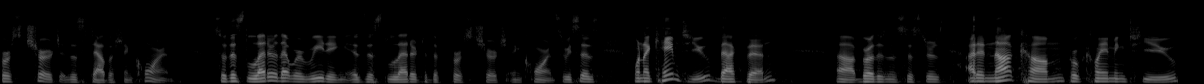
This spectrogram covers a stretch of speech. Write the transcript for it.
first church is established in Corinth. So, this letter that we're reading is this letter to the first church in Corinth. So, he says, When I came to you back then, uh, brothers and sisters, I did not come proclaiming to you,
